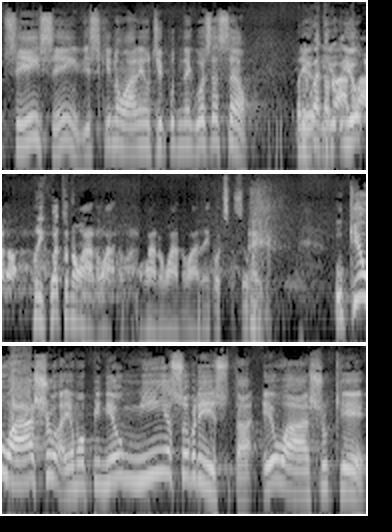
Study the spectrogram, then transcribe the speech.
sim, sim. Disse que não há nenhum tipo de negociação. Por enquanto, eu, não, há, eu... não, há, não. Por enquanto não há, não há, não há, não há, não há, não há negociação o que eu acho, aí é uma opinião minha sobre isso, tá? Eu acho que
